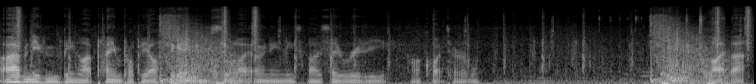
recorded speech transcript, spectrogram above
I haven't even been like playing properly after the game and still like owning these guys. They really are quite terrible. Like that.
